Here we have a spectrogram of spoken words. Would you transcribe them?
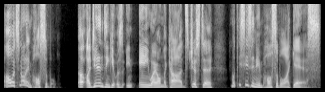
Oh, it's not impossible. I didn't think it was in any way on the cards. Just a well, this isn't impossible, I guess.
